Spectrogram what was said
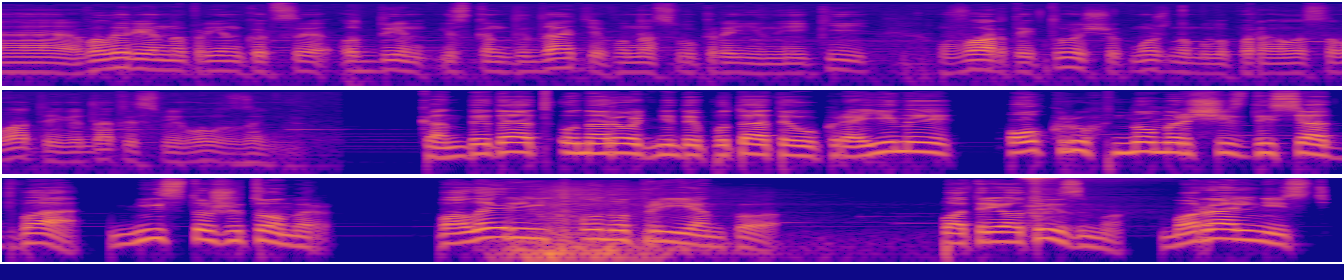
е, Валерій Наприєнко це один із кандидатів у нас в Україні, який вартий того, щоб можна було проголосувати і віддати свій голос за нього. Кандидат у народні депутати України, округ номер 62, місто Житомир. Валерій Онопрієнко. Патріотизм, моральність,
